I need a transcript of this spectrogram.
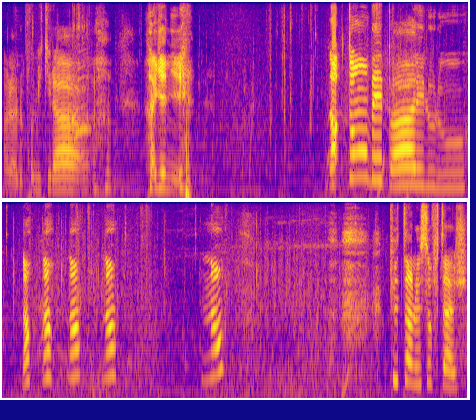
voilà, le premier qui l'a a gagné. Non, tombez pas, les loulous. Non, non, non, non, non. Putain, le sauvetage.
